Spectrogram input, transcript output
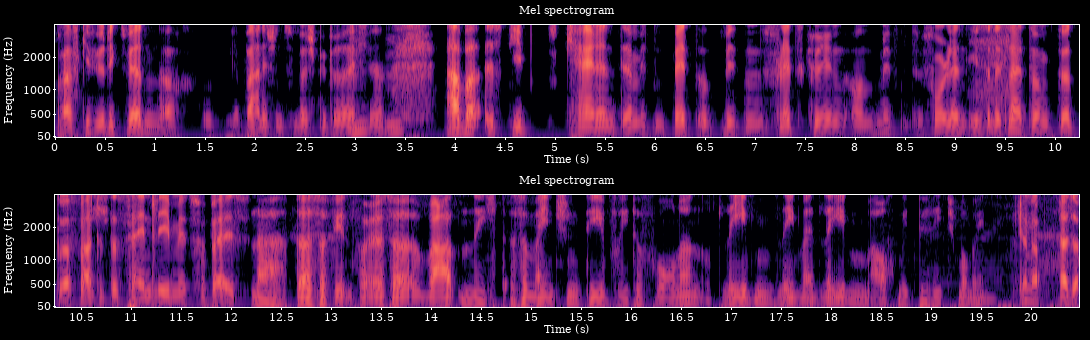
brav gewürdigt werden, auch im japanischen zum Beispiel Bereich. Mhm, Ja. mhm. Aber es gibt keinen, der mit dem Bett und mit dem Flatscreen und mit voller Internetleitung dort darauf wartet, dass sein Leben jetzt vorbei ist. Na, das auf jeden Fall. Also warten nicht. Also Menschen, die im Friedhof wohnen und leben, leben ein Leben, auch mit Berichtsmoment. Genau. Also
